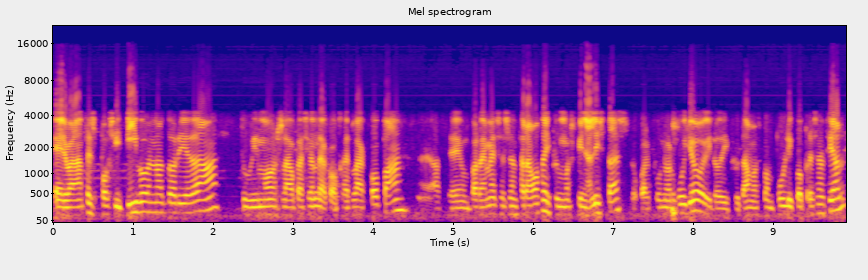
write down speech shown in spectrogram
El balance es positivo en notoriedad tuvimos la ocasión de acoger la Copa eh, hace un par de meses en Zaragoza y fuimos finalistas, lo cual fue un orgullo y lo disfrutamos con público presencial.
